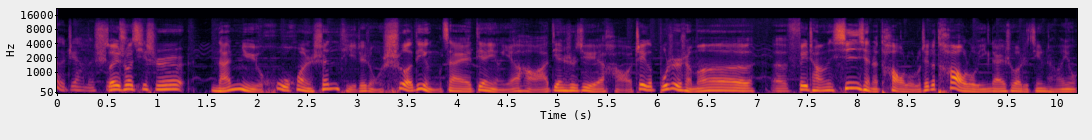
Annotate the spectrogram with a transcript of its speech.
有这样的设定。所以说其实男女互换身体这种设定，在电影也好啊，电视剧也好，这个不是什么呃非常新鲜的套路了。这个套路应该说是经常用。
